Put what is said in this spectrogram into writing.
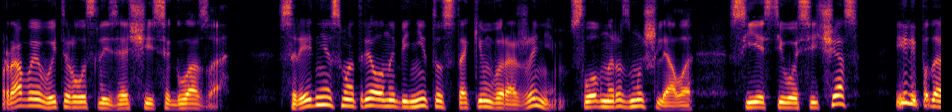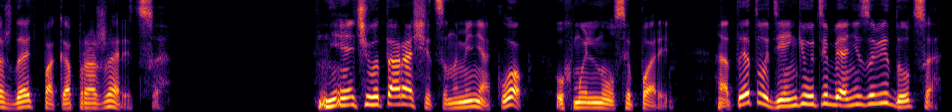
правая вытерла слезящиеся глаза. Средняя смотрела на Бенито с таким выражением, словно размышляла, съесть его сейчас или подождать, пока прожарится. «Нечего таращиться на меня, Клоп», — ухмыльнулся парень. «От этого деньги у тебя не заведутся.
